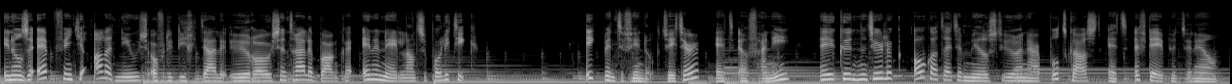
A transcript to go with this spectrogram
In onze app vind je al het nieuws over de digitale euro, centrale banken en de Nederlandse politiek. Ik ben te vinden op Twitter, Elfanie. En je kunt natuurlijk ook altijd een mail sturen naar podcast.fd.nl.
